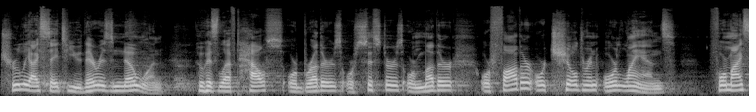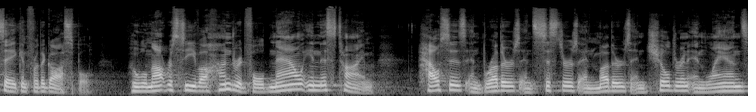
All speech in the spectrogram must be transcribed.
Truly I say to you, there is no one who has left house or brothers or sisters or mother or father or children or lands for my sake and for the gospel, who will not receive a hundredfold now in this time houses and brothers and sisters and mothers and children and lands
